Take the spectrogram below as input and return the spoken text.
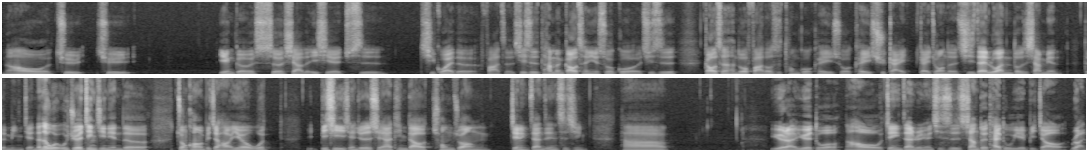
然后去去严格设下的一些就是奇怪的法则。其实他们高层也说过，其实高层很多法都是通过可以说可以去改改装的。其实，在乱都是下面。的民间，但是我我觉得近几年的状况比较好，因为我比起以前，就是现在听到冲撞监理站这件事情，它越来越多，然后监理站人员其实相对态度也比较软，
